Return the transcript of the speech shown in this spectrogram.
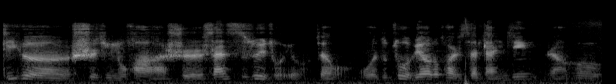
第一个事情的话是三四岁左右，在我。我的坐标的话是在南京，然后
